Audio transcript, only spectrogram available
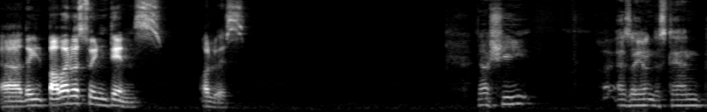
Uh, the power was so intense, always. Now she, as I understand,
